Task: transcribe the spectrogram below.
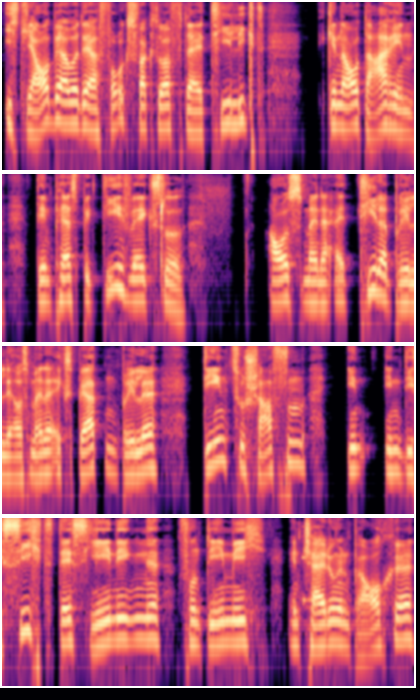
Ich glaube aber, der Erfolgsfaktor auf der IT liegt genau darin, den Perspektivwechsel aus meiner ITler-Brille, aus meiner Expertenbrille, den zu schaffen in, in die Sicht desjenigen, von dem ich Entscheidungen brauche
